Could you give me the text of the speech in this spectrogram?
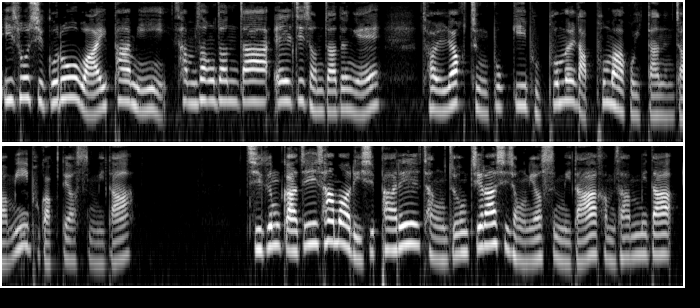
이 소식으로 와이팜이 삼성전자, LG전자 등의 전력 증폭기 부품을 납품하고 있다는 점이 부각되었습니다. 지금까지 3월 28일 장중 찌라시 정리였습니다. 감사합니다.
